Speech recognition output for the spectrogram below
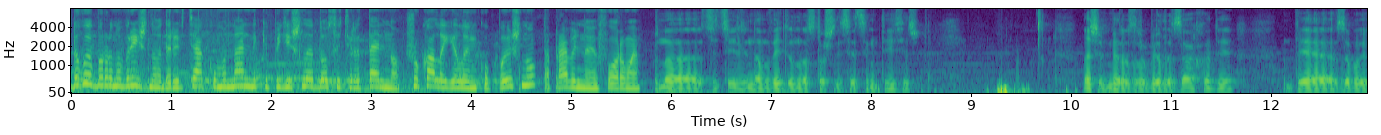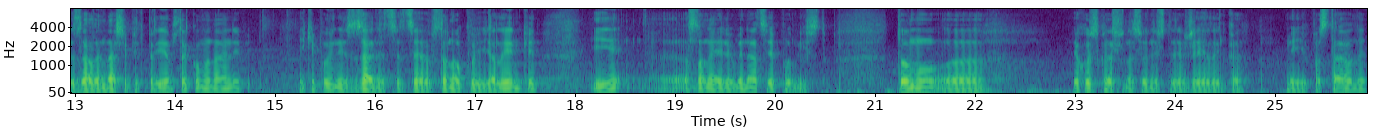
До вибору новорічного деревця комунальники підійшли досить ретельно. Шукали ялинку пишну та правильної форми. На ці цілі нам виділено 167 тисяч. Ми розробили заходи, де зобов'язали наші підприємства комунальні, які повинні зайнятися це встановкою ялинки і е, основною ілюмінацією по місту. Тому е, я хочу сказати, що на сьогоднішній день вже ялинка ми її поставили.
